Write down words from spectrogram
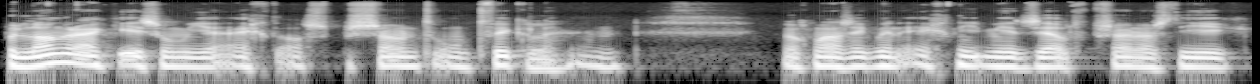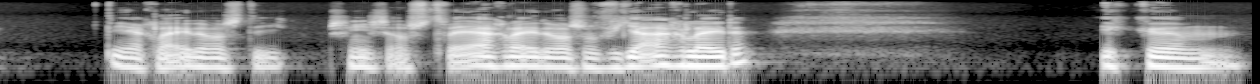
belangrijk is om je echt als persoon te ontwikkelen. En nogmaals, ik ben echt niet meer dezelfde persoon als die ik tien jaar geleden was, die ik misschien zelfs twee jaar geleden was of een jaar geleden ik um,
